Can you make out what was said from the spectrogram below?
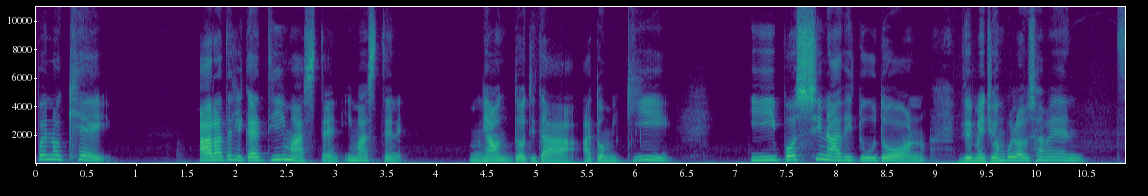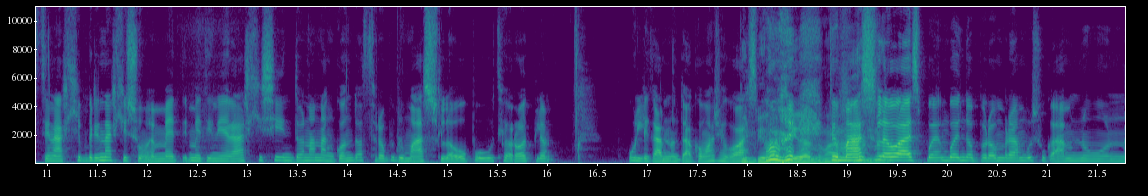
πω είναι ok. Άρα τελικά τι είμαστε, είμαστε μια οντότητα ατομική ή πώς συνάδει τούτον, διότι με που λαούσαμε στην αρχή, πριν αρχίσουμε, με, με την ιεράρχηση των αναγκών του ανθρώπου του Μάσλοου, που θεωρώ ότι πλέον Ούλοι κάνουν το ακόμα και εγώ, ας πούμε. Του Μάσλο, ας πούμε, που είναι το πρόγραμμα που σου κάνουν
